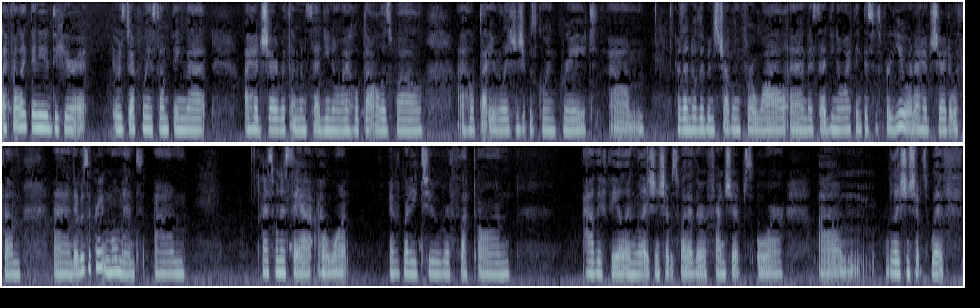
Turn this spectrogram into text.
I felt like they needed to hear it. It was definitely something that I had shared with them and said, you know, I hope that all is well. I hope that your relationship is going great. Um, because I know they've been struggling for a while. And I said, you know, I think this is for you. And I had shared it with them. And it was a great moment. Um, I just want to say I, I want everybody to reflect on how they feel in relationships, whether they're friendships or um, relationships with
